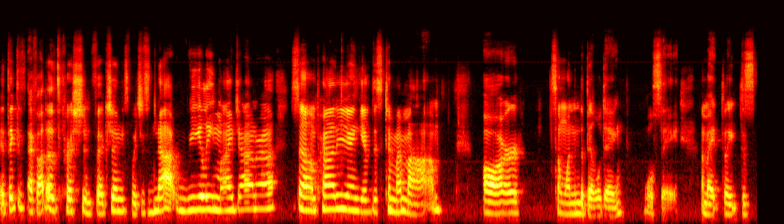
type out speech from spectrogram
I think it's, I thought it was Christian fiction, which is not really my genre. So I'm probably gonna give this to my mom or someone in the building. We'll see. I might like just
